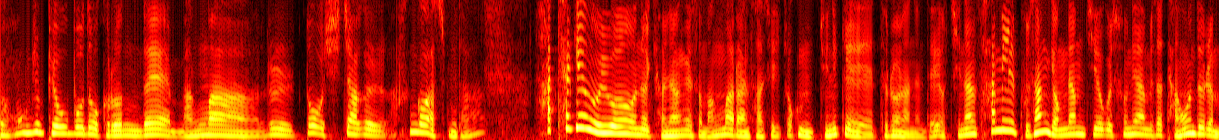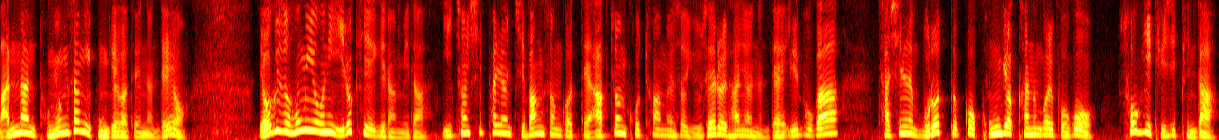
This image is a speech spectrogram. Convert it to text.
홍준표 후보도 그런데 막말을 또 시작을 한 것 같습니다. 하태경 의원을 겨냥해서 막말한 사실이 조금 뒤늦게 드러났는데요. 지난 3일 부산 경남 지역을 순회하면서 당원들을 만난 동영상이 공개가 됐는데요. 여기서 홍 의원이 이렇게 얘기를 합니다. 2018년 지방선거 때 악전 고투하면서 유세를 다녔는데 일부가 자신을 물어뜯고 공격하는 걸 보고 속이 뒤집힌다.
